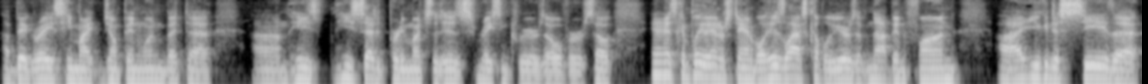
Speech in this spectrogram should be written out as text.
a big race, he might jump in one. But uh, um, he's he said pretty much that his racing career is over. So, and it's completely understandable. His last couple of years have not been fun. Uh, you can just see the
